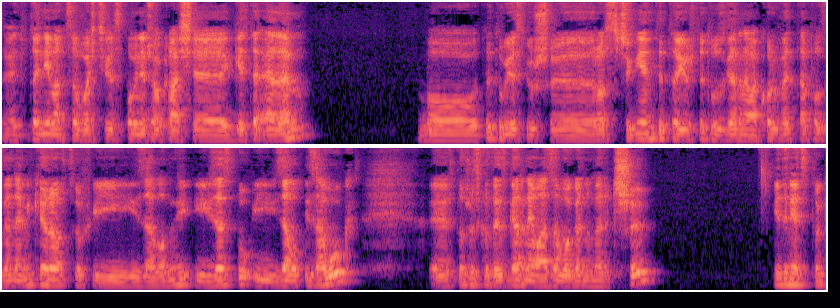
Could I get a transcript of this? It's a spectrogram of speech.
E, Tutaj nie ma co właściwie wspomnieć o klasie GTLM, bo tytuł jest już e, rozstrzygnięty. Tutaj już tytuł zgarnęła korweta pod względem i kierowców, i zawodni, i zespół, i, za, i załóg. E, To wszystko to jest zgarnęła załoga numer 3. Jedynie co do,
